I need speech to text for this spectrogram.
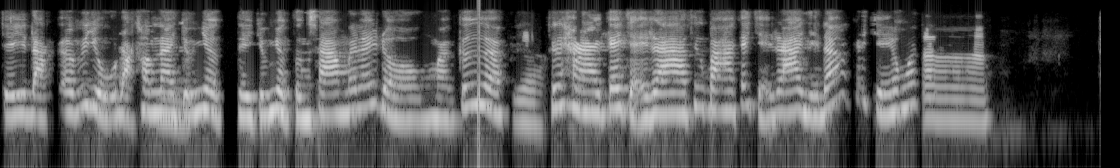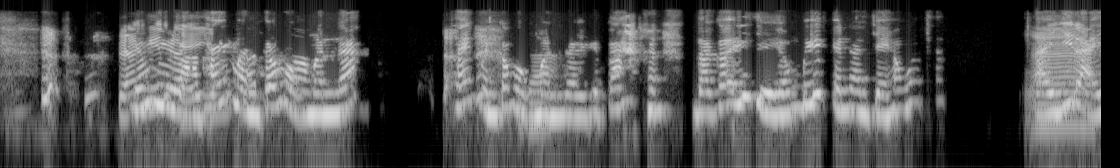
chị đặt ờ, ví dụ đặt hôm nay ừ. chủ nhật thì chủ nhật tuần sau mới lấy đồ mà cứ ờ, dạ. thứ hai cái chạy ra thứ ba cái chạy ra vậy đó cái chị không có à. Giống như là thấy mình có một mình á thấy mình có một dạ. mình rồi người ta người ta có ý gì không biết cho nên chị không có thích tại với à. lại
